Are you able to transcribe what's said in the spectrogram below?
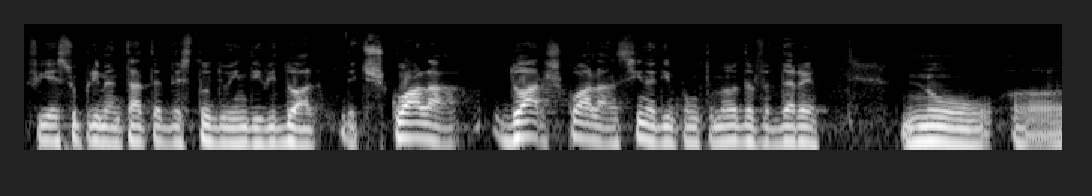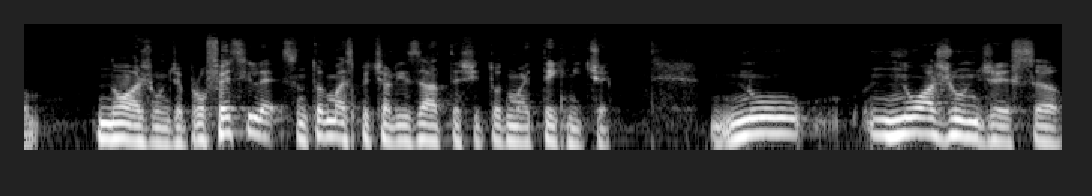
fie suplimentate de studiu individual. Deci școala, doar școala în sine, din punctul meu de vedere, nu, nu ajunge. Profesiile sunt tot mai specializate și tot mai tehnice. Nu, nu ajunge să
